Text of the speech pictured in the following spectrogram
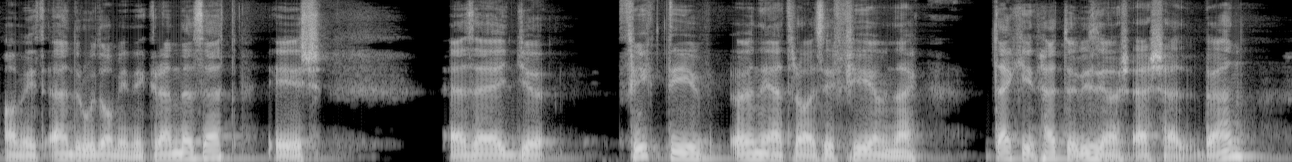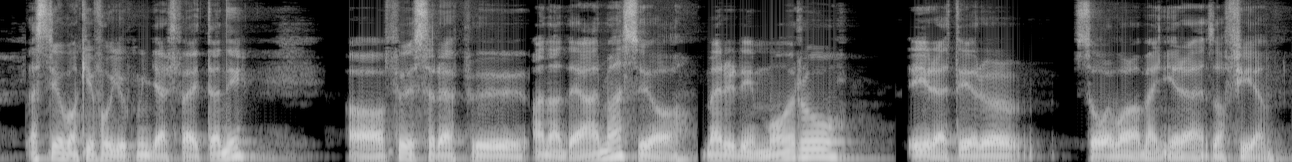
amit Andrew Dominic rendezett, és ez egy fiktív önéletrajzi filmnek tekinthető bizonyos esetben. Ezt jobban ki fogjuk mindjárt fejteni. A főszereplő Anna de Armas, ő a Marilyn Monroe életéről szól valamennyire ez a film.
